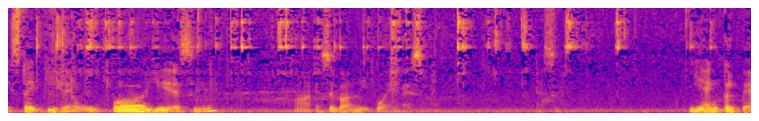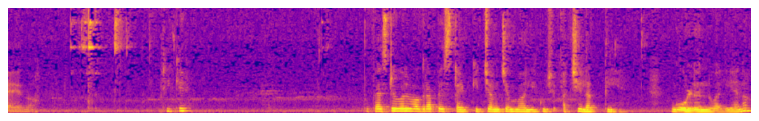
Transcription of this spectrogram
इस टाइप की है। ऊपर ये ऐसे हाँ ऐसे बांधने को आएगा इसमें ये एंकल पे आएगा। ठीक है? तो फेस्टिवल वगैरह पे इस टाइप की चमचम वाली कुछ अच्छी लगती है। गोल्डन वाली, है ना?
